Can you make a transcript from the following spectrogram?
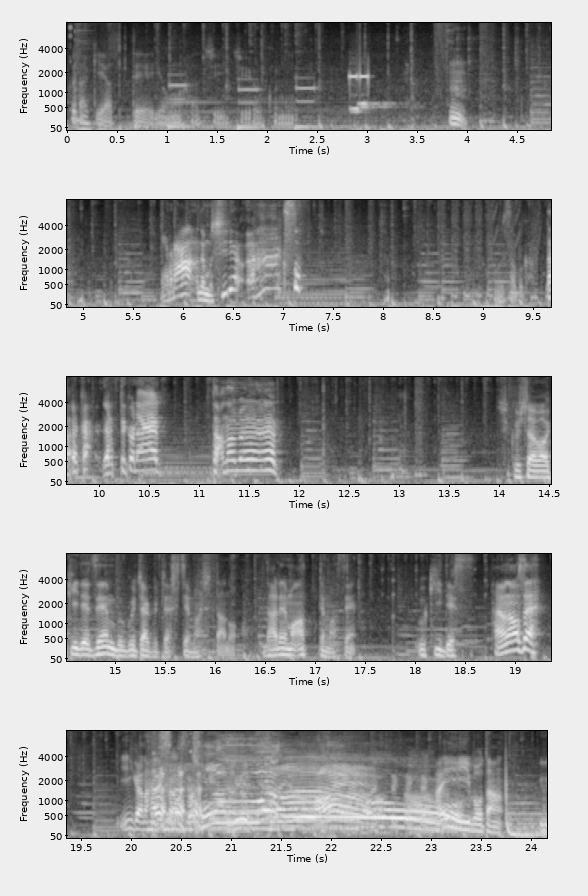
置くだけやって4816にうん。ほらでも知り合うあーくそ俺サブか誰かやってくれ。頼む宿舎脇で全部ぐちゃぐちゃしてましたの。誰も会ってません。浮きです。早直せ。いいかな早く直せ。はい。いいボタン。う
